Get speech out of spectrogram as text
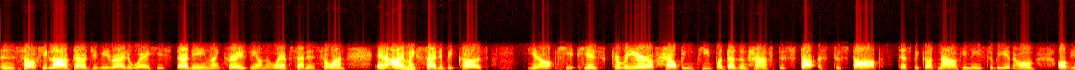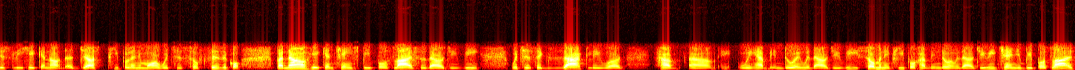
and so he loved RGV right away. He's studying like crazy on the website and so on. And I'm excited because, you know, he, his career of helping people doesn't have to start to stop just because now he needs to be at home. Obviously, he cannot adjust people anymore, which is so physical. But now he can change people's lives with RGV, which is exactly what have um, we have been doing with RGV. So many people have been doing with RGV, changing people's lives,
